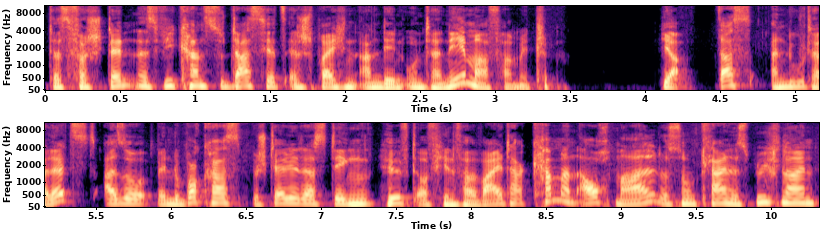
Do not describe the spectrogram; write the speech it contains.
das Verständnis, wie kannst du das jetzt entsprechend an den Unternehmer vermitteln. Ja, das an guter Letzt. Also, wenn du Bock hast, bestell dir das Ding, hilft auf jeden Fall weiter. Kann man auch mal, das ist so ein kleines Büchlein,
